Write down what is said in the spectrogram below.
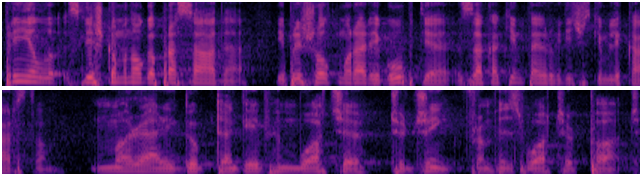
принял слишком много просада и пришел к Мурари Гупте за каким-то аюрведическим лекарством. Murari Gupta gave him water to drink from his water pot.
